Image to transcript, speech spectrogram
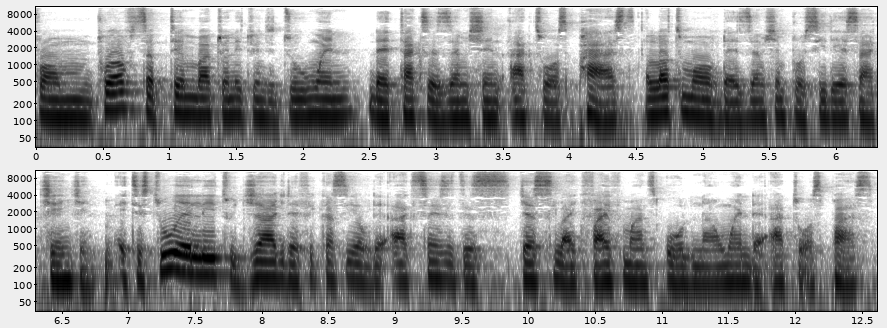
from 12 September 2022 when the Tax Exemption Act was passed, a lot more of the exemption procedures are changing. It is too early to judge the efficacy of the act since it is just like five months old now when the act was passed.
